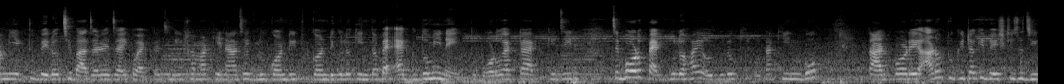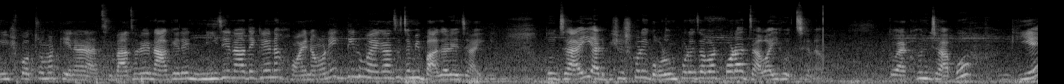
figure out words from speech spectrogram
আমি একটু বেরোচ্ছি, বাজারে যাই, কয়েকটা জিনিস আমার কেনা আছে গ্লুকন্ডি টুকন্ডিগুলো কিনতে হবে, একদমই নেই। তো বড় একটা এক কেজির যে বড় প্যাকগুলো হয় ওইগুলো ওটা কিনবো। তারপরে আরও টুকিটাকি বেশ কিছু জিনিসপত্র আমার কেনার আছে। বাজারে না গেলে, নিজে না দেখলে না হয় না। অনেক দিন হয়ে গেছে যে আমি বাজারে যাইনি। তো যাই, আর বিশেষ করে গরম পড়ে যাওয়ার পর আর যাওয়াই হচ্ছে না। তো এখন যাব গিয়ে,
